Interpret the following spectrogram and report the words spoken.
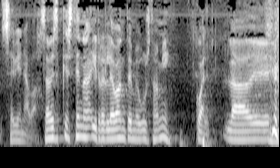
se viene abajo. ¿Sabes qué escena irrelevante me gusta a mí? ¿Cuál? La de...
